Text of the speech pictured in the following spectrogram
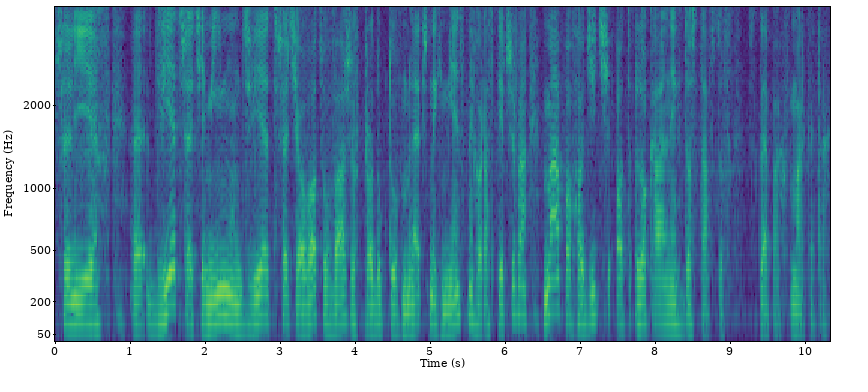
czyli e, dwie trzecie, minimum dwie trzecie owoców, warzyw, produktów mlecznych, mięsnych oraz pieczywa ma pochodzić od lokalnych dostawców w sklepach, w marketach.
